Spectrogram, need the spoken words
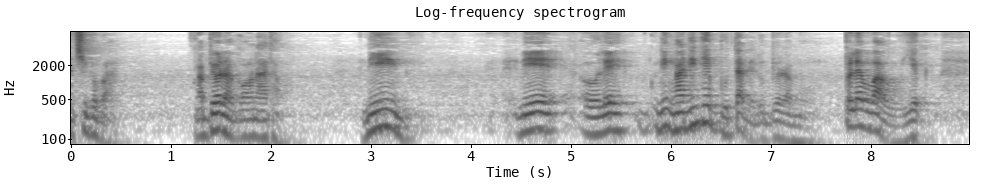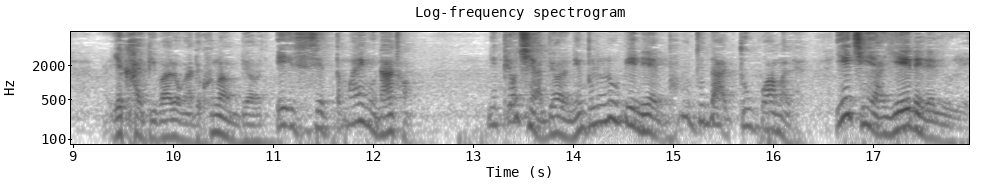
အချစ်ကပါငါပြောတာကောင်းလားထောင်နင်းနင်းဟိုလေနင်းငါနင်းတဲ့ပူတတ်တယ်လို့ပြောတာမဟုတ်ပလက်ဝကိုရ ရခိုင်ပြပါလို့ငါတခုမှမပြောအေးစစ်စစ်တမိုင်းကိုနားထောင်နင်းပြောချင်တာပြောတယ်နင်းဘလို့လို့ပြနေဘူးတုဒတူပွားမလဲရေးချင်ရရေးနေတဲ့လူတွေ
